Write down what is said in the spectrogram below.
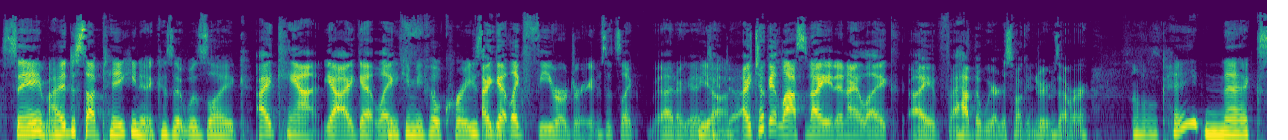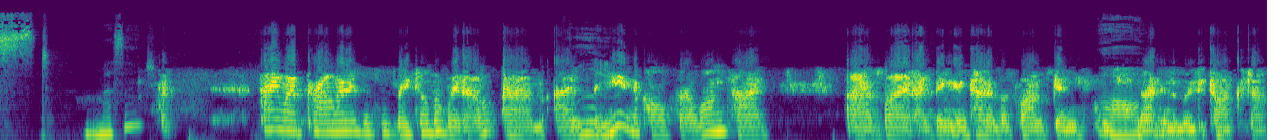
Same. I had to stop taking it because it was like I can't. Yeah, I get like making me feel crazy. I get like fever dreams. It's like I don't. I Yeah. can't do it. I took it last night and I like I've had the weirdest fucking dreams ever. Okay. Next message. Hi, web crawlers. This is Rachel the Widow. Um, I've been needing to call for a long time, uh, but I've been in kind of a funk and Aw. not in the mood to talk. So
